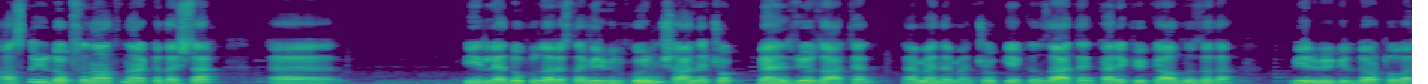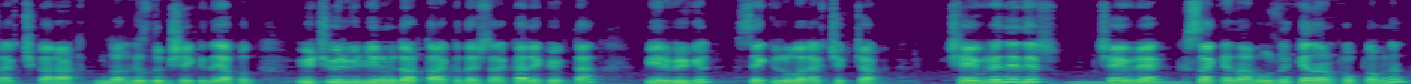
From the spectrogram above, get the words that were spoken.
aslında 196'ın arkadaşlar e, 1 ile 9 arasında virgül koyulmuş haline çok benziyor zaten. Hemen hemen çok yakın. Zaten karekökü aldığınızda da 1,4 olarak çıkar artık. Bunları hızlı bir şekilde yapın. 3,24 de arkadaşlar karekökten 1,8 olarak çıkacak. Çevre nedir? Çevre kısa kenar uzun kenar toplamının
